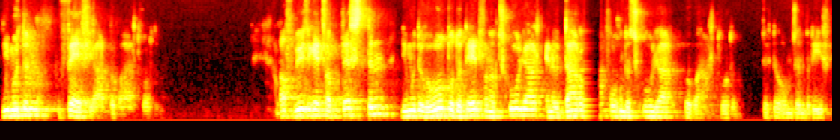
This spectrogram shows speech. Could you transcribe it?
die moeten 5 jaar bewaard worden. Afwezigheidsattesten, die moeten gewoon tot het eind van het schooljaar en het daaropvolgende schooljaar bewaard worden zegt de om zijn brief.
